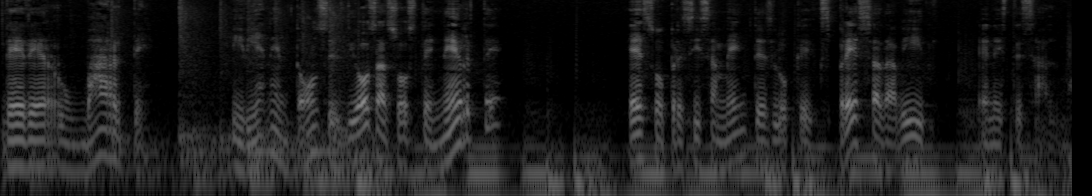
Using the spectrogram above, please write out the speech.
de derrumbarte y viene entonces Dios a sostenerte? Eso precisamente es lo que expresa David en este salmo.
